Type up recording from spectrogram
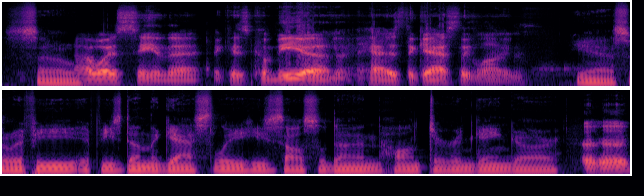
So I was seeing that because Kamiya has the Gastly line. Yeah, so if he if he's done the Gastly, he's also done Haunter and Gengar. Uh-huh.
